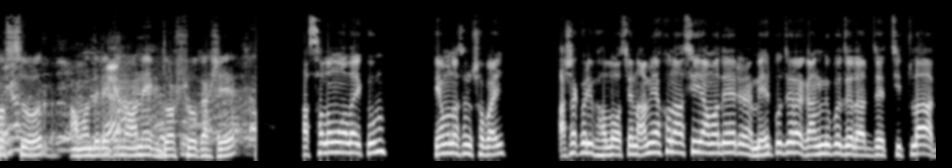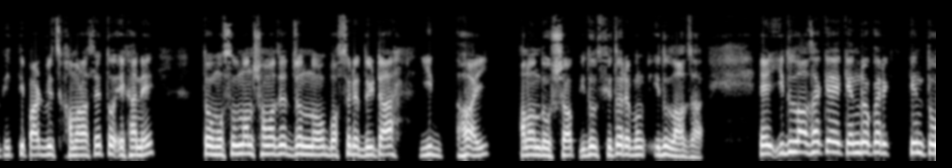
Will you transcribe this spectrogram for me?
বছর আমাদের এখানে অনেক দর্শক আসে। আসসালামু আলাইকুম। কেমন আছেন সবাই? আশা করি ভালো আছেন। আমি এখন আছি আমাদের মেহেরপুর জেলার গাংনী উপজেলার যে চিতলা ভিত্তি পাট বীজ খামার আছে তো এখানে। তো মুসলমান সমাজের জন্য বছরে দুইটা ঈদ হয় আনন্দ উৎসব ঈদুল ফিতর এবং ঈদুল আজহা। এই ঈদুল আজহাকে কেন্দ্র করে কিন্তু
